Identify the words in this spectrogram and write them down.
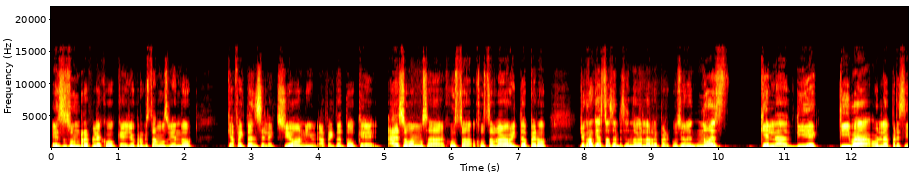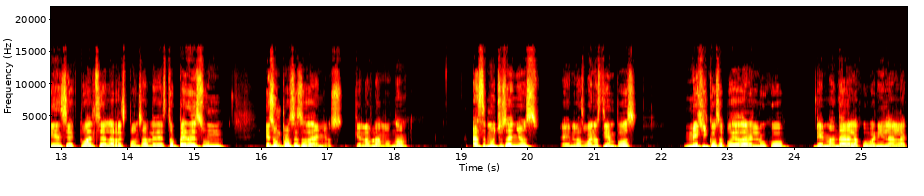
eso es un reflejo que yo creo que estamos viendo que afecta en selección y afecta en todo, que a eso vamos a justo, justo hablar ahorita, pero yo creo que ya estás empezando a ver las repercusiones. No es que la directiva o la presidencia actual sea la responsable de esto, pero es un, es un proceso de años que lo hablamos, ¿no? Hace muchos años, en los buenos tiempos, México se podía dar el lujo de mandar a la juvenil a la,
